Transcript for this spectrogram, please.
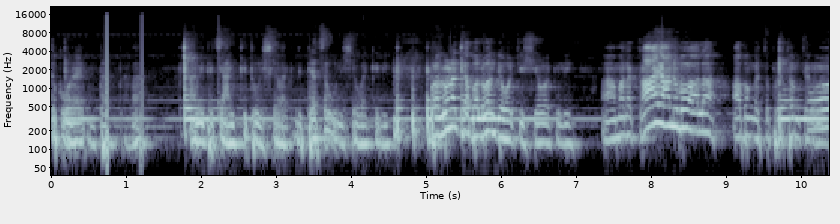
तो कोणा म्हणतात बाबा आम्ही त्याची आणखी थोडी सेवा केली त्याचं सेवा केली. बलवानातल्या बलवान देवाची सेवा केली. आम्हाला काय अनुभव आला? अभंगाचं प्रथम चरण.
